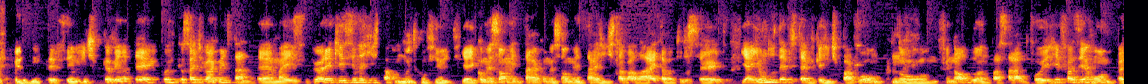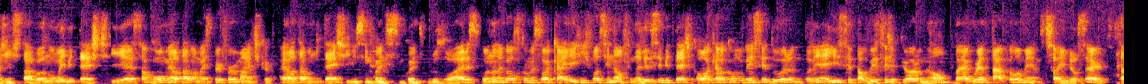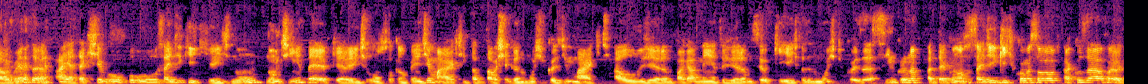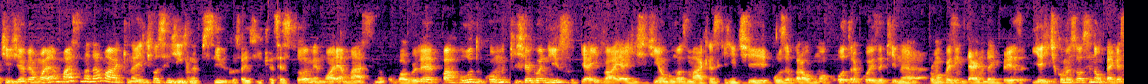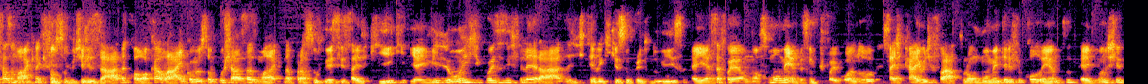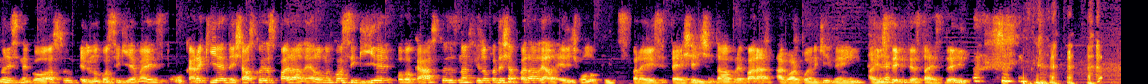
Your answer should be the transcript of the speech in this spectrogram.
a gente fica vendo até quando que o site vai aguentar. Né? É, mas o pior é que esse ano a gente estava muito confiante. E aí começou a aumentar, começou a aumentar, a gente estava lá e estava tudo certo. E aí um dos debit que a gente pagou no final do ano passado foi refazer a home. A gente estava num A-B test e essa home ela estava mais performática. Ela estava no teste em 50 e 50 para usuários. Quando o negócio começou a cair, a gente falou assim: não, finaliza esse A-B test, coloca ela como vencedora. Não tô nem aí se talvez seja pior ou não, vai aguentar pelo menos. Isso aí deu certo, tava aguentando. aí até que chegou o, sidekick, a gente não, não tinha ideia, porque a gente lançou campanha de marketing, então tava chegando fazendo um monte de coisa de marketing, aluno gerando pagamento, gerando não sei o que, a gente fazendo um monte de coisa assíncrona, até que o nosso sidekick começou a acusar, eu atingi a memória máxima da máquina. A gente falou assim, gente, não é possível que o sidekick acessou a memória máxima. O bagulho é parrudo, como que chegou nisso? E aí vai, a gente tinha algumas máquinas que a gente usa para alguma outra coisa aqui na, pra uma coisa interna da empresa, e a gente começou assim, não, pega essas máquinas que estão subutilizadas, coloca lá e começou a puxar essas máquinas para suprir esse sidekick, e aí milhões de coisas enfileiradas, a gente tendo que suprir tudo isso. E essa foi o nosso momento, assim, que foi quando o site caiu de fato. Por um momento ele ficou lento, e aí quando chegou nesse negócio, ele não conseguia mais. O cara que ia deixar as coisas paralelas não conseguia colocar as coisas na fila para deixar paralela. A gente falou, putz, para esse teste a gente não estava preparado. Agora pro ano que vem a gente tem que testar isso daí.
